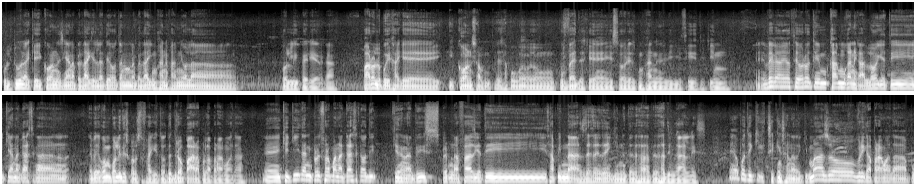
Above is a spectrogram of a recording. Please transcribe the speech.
κουλτούρα και εικόνες για ένα παιδάκι. Δηλαδή, όταν ήμουν παιδάκι μου είχαν φανεί όλα πολύ περίεργα. Παρόλο που είχα και εικόνες από, από κουβέντες και ιστορίες που μου είχαν διηγηθεί οι δικοί μου. Ε, βέβαια, θεωρώ ότι μου κα- μου έκανε καλό γιατί εκεί αναγκάστηκα. να- Εγώ είμαι πολύ δύσκολος στο φαγητό, δεν τρώω πάρα πολλά πράγματα. Ε, και εκεί ήταν η πρώτη φορά που αναγκάστηκα ότι και να δεις πρέπει να φας γιατί θα πεινάς. Δεν, δεν, δεν γίνεται, δεν θα, δεν θα τη βγάλεις. Ε, οπότε εκεί ξεκίνησα να δοκιμάζω. Βρήκα πράγματα που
